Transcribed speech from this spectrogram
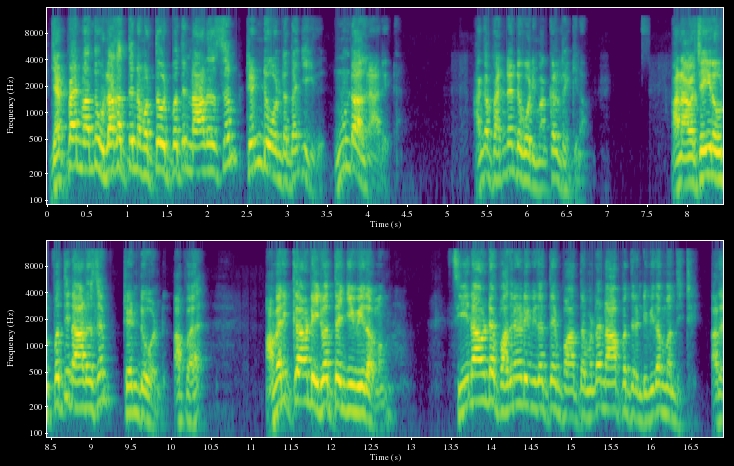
ஜப்பான் வந்து உலகத்தின் மொத்த உற்பத்தி நாலு வருஷம் ரெண்டு ஒன்றை தான் செய்யுது. மூன்றாவது நாடு. அங்க பன்னெண்டு கோடி மக்கள் இருக்கணும் ஆனா அவர் செய்கிற உற்பத்தி நாலு வருஷம் ரெண்டு ஒன்று. அப்ப அமெரிக்காவுடைய இருபத்தஞ்சு வீதமும் சீனாவுடைய பதினேழு வீதத்தையும் பார்த்தோம்னா நாற்பத்தி ரெண்டு வீதம் வந்துட்டு. அது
